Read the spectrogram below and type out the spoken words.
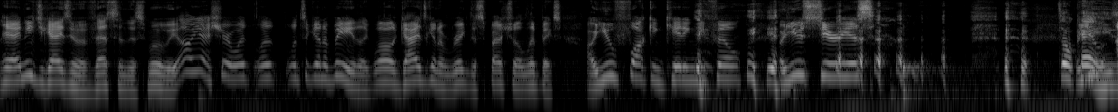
hey, I need you guys to invest in this movie. Oh yeah, sure. What, what what's it gonna be? Like, well, a guy's gonna rig the Special Olympics. Are you fucking kidding me, Phil? Yeah. Are you serious? It's okay. He's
